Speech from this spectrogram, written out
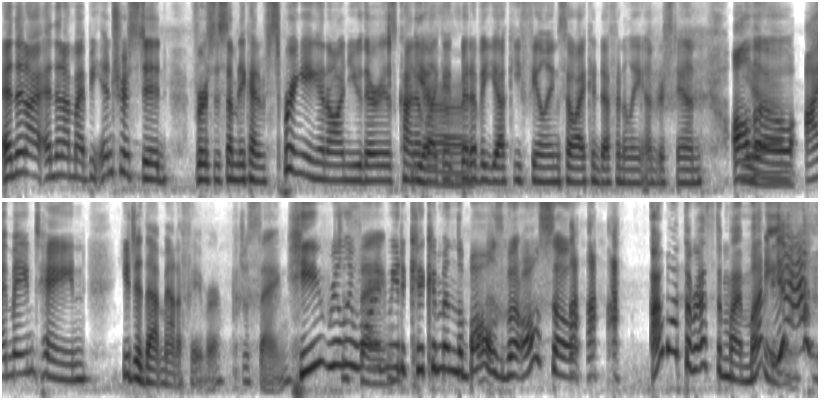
And then I and then I might be interested versus somebody kind of springing it on you. There is kind of like a bit of a yucky feeling, so I can definitely understand. Although I maintain you did that man a favor. Just saying. He really Just wanted saying. me to kick him in the balls, but also I want the rest of my money. Yeah.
